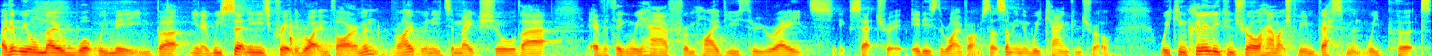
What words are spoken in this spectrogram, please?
I think we all know what we mean, but you know we certainly need to create the right environment, right? We need to make sure that everything we have from high view through rates, etc., it is the right environment. So that's something that we can control. We can clearly control how much of the investment we put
